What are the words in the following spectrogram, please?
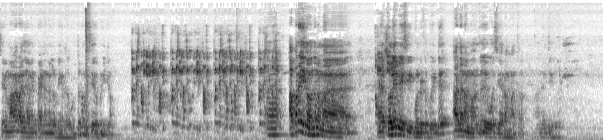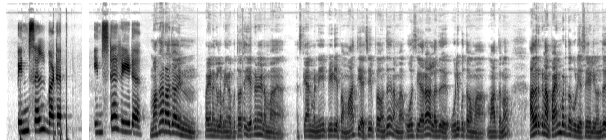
சரி மகாராஜாவின் பயணங்கள் அப்படிங்கிறத கொடுத்து நம்ம சேவ் பண்ணிக்கிறோம். அப்புறம் இதை வந்து நம்ம தொலைபேசிக்கு கொண்டுட்டு போயிட்டு அதை நம்ம வந்து ஓசிஆராக மாற்றணும் நிறுத்திக்கிறோம். பென்சில் பட்டன் இன்ஸ்டா ரீடர் மகாராஜாவின் பயணங்கள் அப்படிங்கிற புத்தகத்தை ஏற்கனவே நம்ம ஸ்கேன் பண்ணி பிடிஎஃபாக மாற்றியாச்சு இப்போ வந்து நம்ம ஓசிஆரா அல்லது ஒளி புத்தகமாக மாற்றணும் அதற்கு நான் பயன்படுத்தக்கூடிய செயலி வந்து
